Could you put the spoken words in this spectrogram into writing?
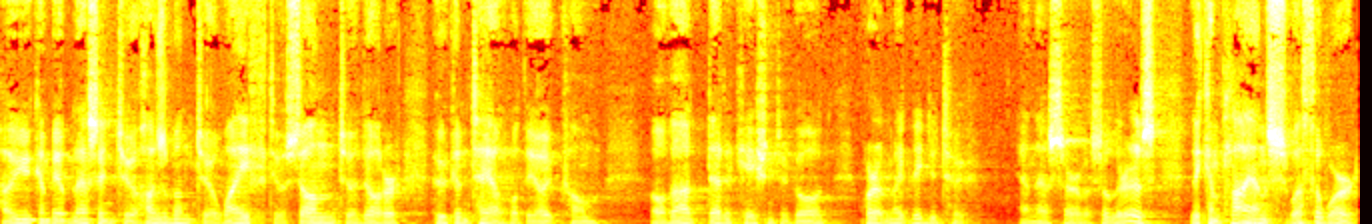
how you can be a blessing to a husband, to a wife, to a son, to a daughter. Who can tell what the outcome of that dedication to God, where it might lead you to in this service? So there is the compliance with the Word.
